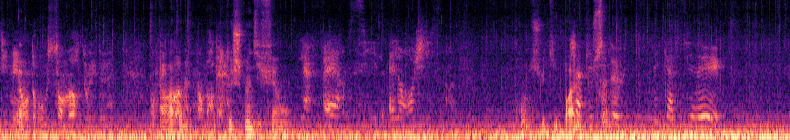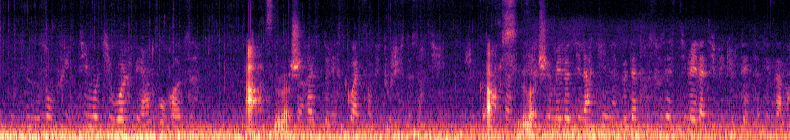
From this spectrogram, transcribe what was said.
Tim et Andrew sont morts tous les deux. On fait Alors quoi attends, maintenant, bordel deux chemins différents. La ferme, elle enregistre. Prendre celui qui parle tout Chapitre ça. 2. Les calcinés nous ont pris Timothy Wolf et Andrew Rhodes. Ah, c'est dommage. Le reste de l'escouade s'en est tout juste sorti. Je Ah, commence à dommage. que Melody Larkin a peut-être sous-estimé la difficulté de cet examen.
